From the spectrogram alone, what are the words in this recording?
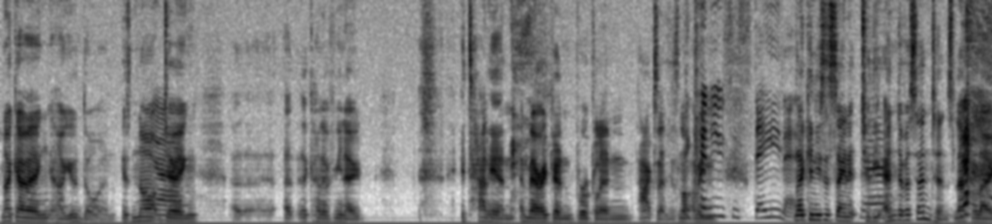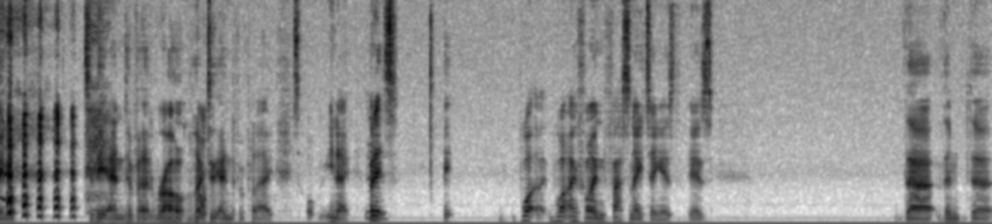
not going how you doing is not Yeah. doing a, a, a kind of you know Italian American Brooklyn accent. It's not. And I can mean, you sustain it? like, can you sustain it to the end of a sentence, let alone to the end of a role, like to the end of a play. So, you know, but Mm. it's it. What what I find fascinating is is the the the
